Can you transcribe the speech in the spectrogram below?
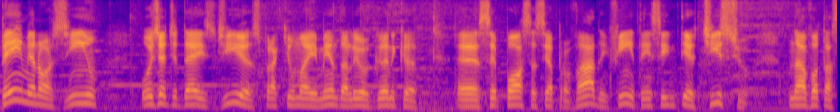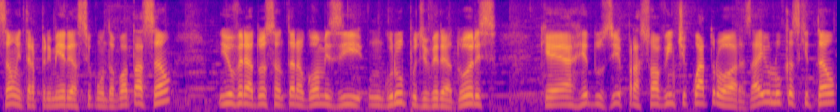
bem menorzinho. Hoje é de 10 dias para que uma emenda à lei orgânica eh, se, possa ser aprovada. Enfim, tem esse intertício na votação entre a primeira e a segunda votação. E o vereador Santana Gomes e um grupo de vereadores quer reduzir para só 24 horas. Aí o Lucas Quitão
